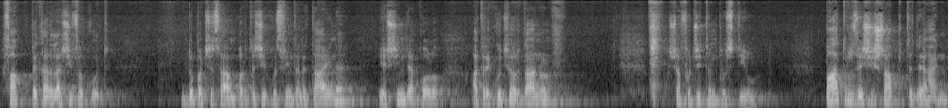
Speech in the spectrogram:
Fapt pe care l-a și făcut. După ce s-a împărtășit cu Sfintele Taine, ieșind de acolo, a trecut Iordanul și a fugit în pustiu. 47 de ani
